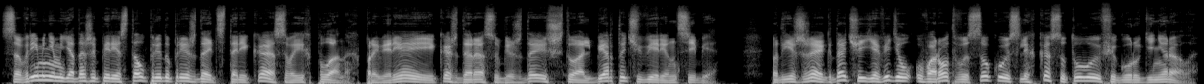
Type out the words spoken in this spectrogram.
Со временем я даже перестал предупреждать старика о своих планах, проверяя и каждый раз убеждаясь, что Альбертыч верен себе. Подъезжая к даче, я видел у ворот высокую, слегка сутулую фигуру генерала.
